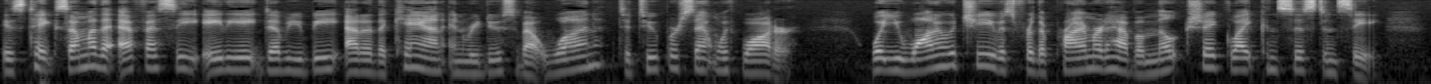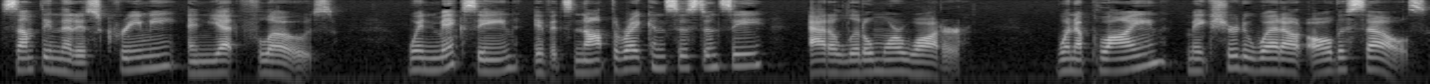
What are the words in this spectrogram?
is take some of the FSC 88WB out of the can and reduce about 1 to 2% with water. What you want to achieve is for the primer to have a milkshake-like consistency, something that is creamy and yet flows. When mixing, if it's not the right consistency, add a little more water. When applying, make sure to wet out all the cells.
